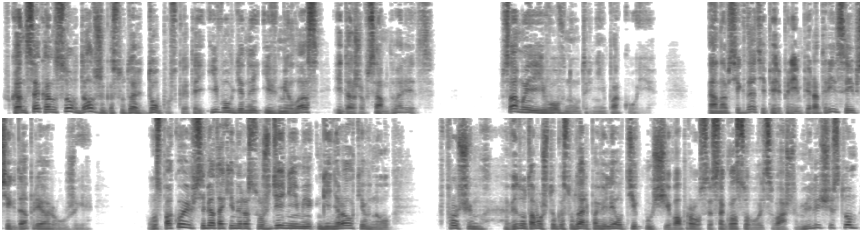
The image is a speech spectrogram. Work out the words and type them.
В конце концов, дал же государь допуск этой Иволгиной и в Милас, и даже в сам дворец. В самые его внутренние покои. Она всегда теперь при императрице и всегда при оружии. Успокоив себя такими рассуждениями, генерал кивнул — Впрочем, ввиду того, что государь повелел текущие вопросы согласовывать с вашим величеством,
